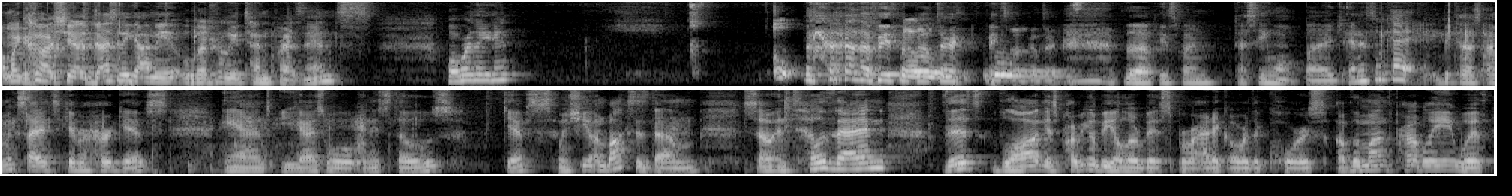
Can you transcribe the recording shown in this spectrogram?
Oh my gosh, yes, Destiny got me literally 10 presents. What were they again? oh. the Facebook No. filter. Facebook filter. The face fun. Destiny won't budge. And it's okay because I'm excited to give her her gifts. And you guys will witness those gifts when she unboxes them. So until then, this vlog is probably going to be a little bit sporadic over the course of the month, probably with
